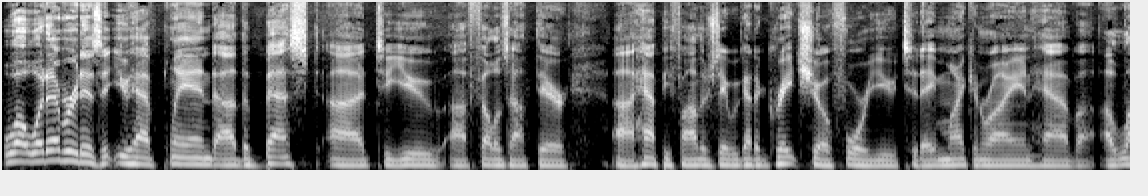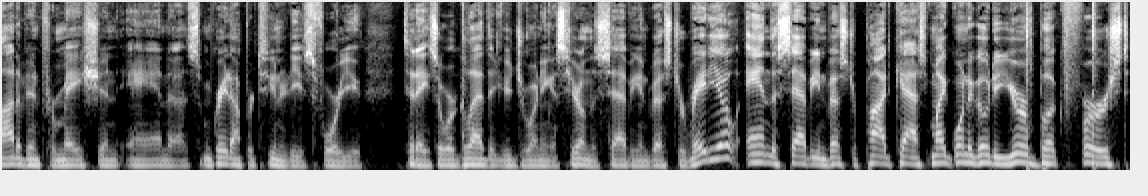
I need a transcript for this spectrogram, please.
Well, whatever it is that you have planned, uh, the best uh, to you, uh, fellows out there. Uh, happy Father's Day. We've got a great show for you today. Mike and Ryan have a, a lot of information and uh, some great opportunities for you today. So we're glad that you're joining us here on the Savvy Investor Radio and the Savvy Investor Podcast. Mike, want to go to your book first.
